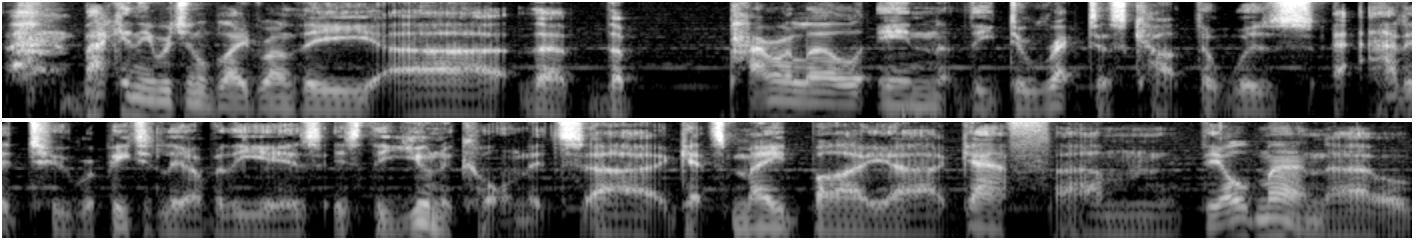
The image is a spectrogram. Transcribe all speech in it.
Back in the original Blade Runner, the uh, the the parallel in the director's cut that was added to repeatedly over the years is the unicorn. It uh, gets made by uh, Gaff, um, the old man, uh,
